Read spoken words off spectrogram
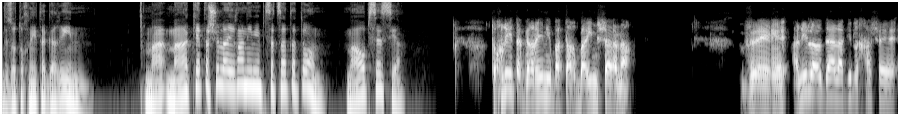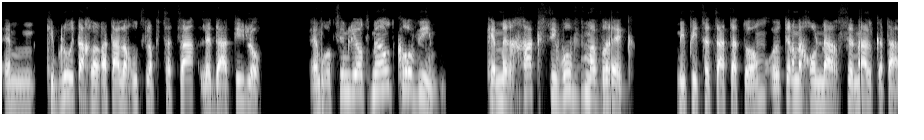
וזו תוכנית הגרעין. מה, מה הקטע של האיראנים עם פצצת אטום? מה האובססיה? תוכנית הגרעין היא בת 40 שנה. ואני לא יודע להגיד לך שהם קיבלו את ההחלטה לרוץ לפצצה, לדעתי לא. הם רוצים להיות מאוד קרובים, כמרחק סיבוב מברג מפצצת אטום, או יותר נכון מארסנל קטן.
